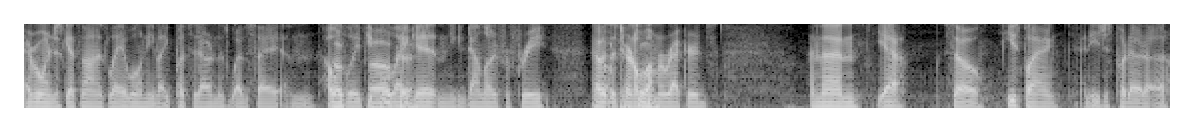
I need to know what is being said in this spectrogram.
everyone just gets on his label and he like puts it out on his website and hopefully people oh, okay. like it and you can download it for free. That was Okay, Eternal cool. Bummer Records. And then yeah, so he's playing and he just put out a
